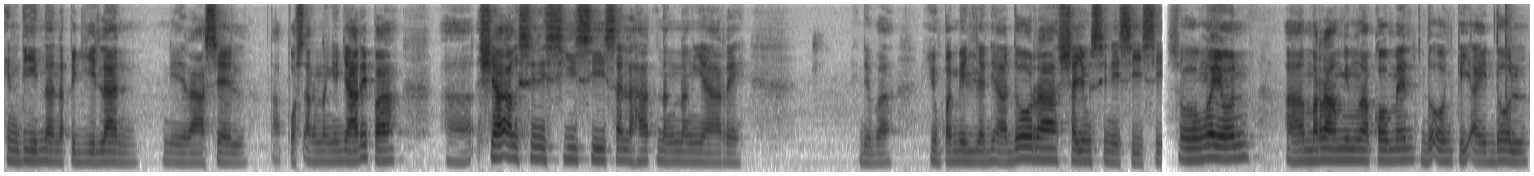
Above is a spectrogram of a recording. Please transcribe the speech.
Hindi na napigilan ni Russell. Tapos ang nangyayari pa, ah, siya ang sinisisi sa lahat ng nangyari. 'Di ba? Yung pamilya ni Adora, siya yung sinisisi. So ngayon, ah, marami mga comment doon kay Idol.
